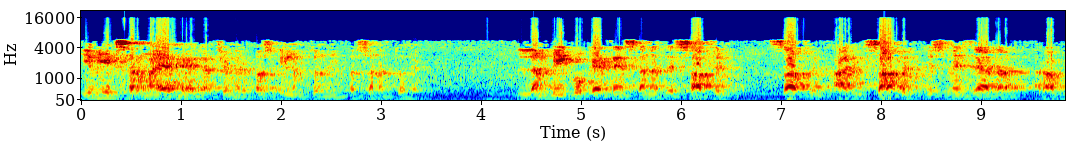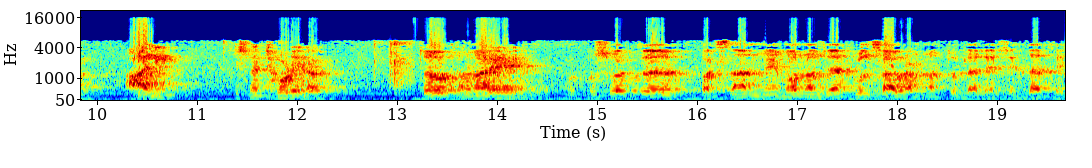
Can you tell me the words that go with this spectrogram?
یہ بھی ایک سرمایہ ہے، اگرچہ میرے پاس علم تو نہیں، پر صنعت تو ہے۔ لمبی کو کہتے ہیں صنعت سافل سافل عالی، سافل جس میں زیادہ راوی، عالی اس میں تھوڑے راوی۔ تو ہمارے اس وقت پاکستان میں مولانا زید گل صاحب رحمت اللہ علیہ زندہ تھے۔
